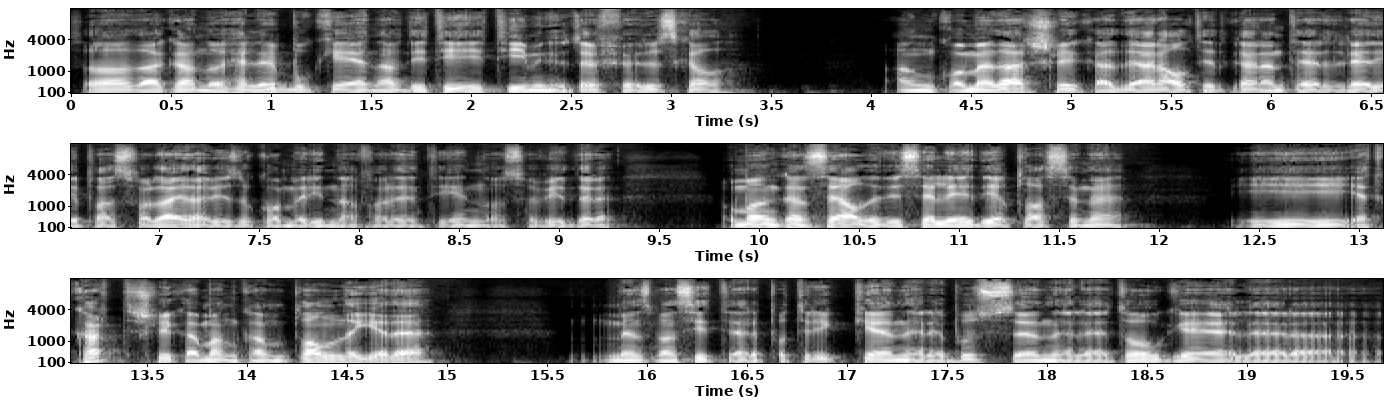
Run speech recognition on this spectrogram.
Så da kan du heller booke en av de ti, ti minutter før du skal ankomme der, slik at det er alltid garantert ledig plass for deg da, hvis du kommer innafor den tiden osv. Og, og man kan se alle disse ledige plassene i et kart, slik at man kan planlegge det mens man sitter på trikken eller bussen eller toget eller uh,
